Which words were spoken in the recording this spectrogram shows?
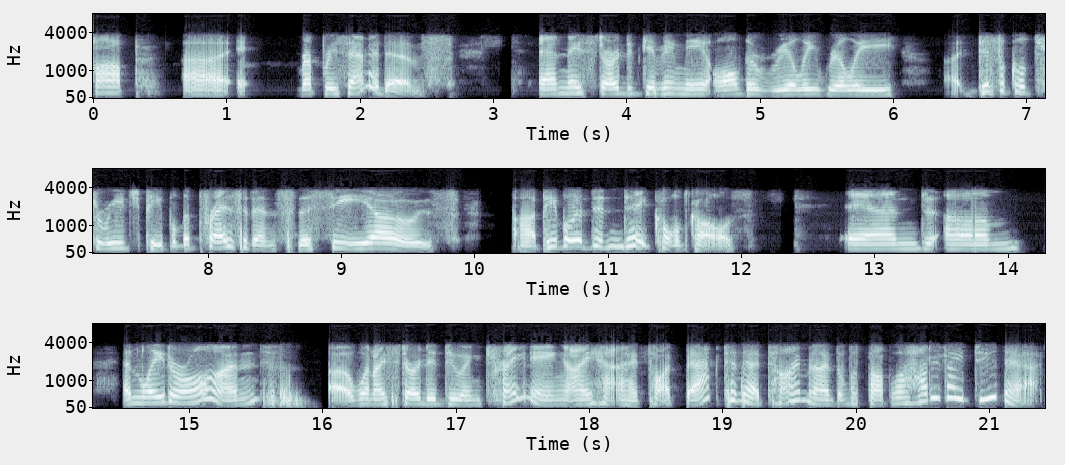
top uh, representatives and they started giving me all the really, really uh, difficult to reach people the presidents, the CEOs, uh, people that didn't take cold calls. And, um, and later on, uh, when I started doing training, I, I thought back to that time and I thought, well, how did I do that?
